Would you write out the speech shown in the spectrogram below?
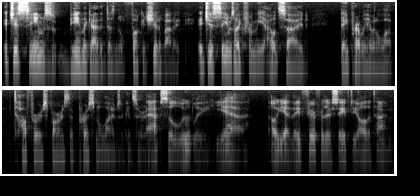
it just seems being the guy that does no fucking shit about it. It just seems like from the outside, they probably have it a lot tougher as far as their personal lives are concerned. Absolutely. Yeah. Oh yeah, they fear for their safety all the time.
